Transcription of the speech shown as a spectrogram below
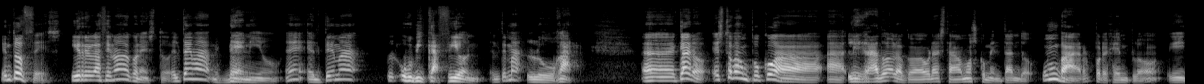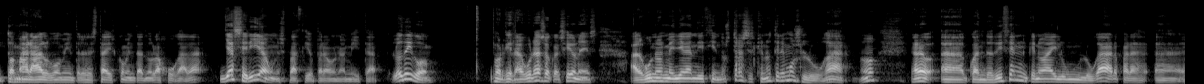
Entonces, y relacionado con esto, el tema venue, ¿eh? el tema ubicación, el tema lugar. Eh, claro, esto va un poco ligado a lo que ahora estábamos comentando. Un bar, por ejemplo, y tomar algo mientras estáis comentando la jugada, ya sería un espacio para una meetup. Lo digo porque en algunas ocasiones algunos me llegan diciendo, ostras, es que no tenemos lugar, ¿no? Claro, ah, cuando dicen que no hay un lugar para, ah,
